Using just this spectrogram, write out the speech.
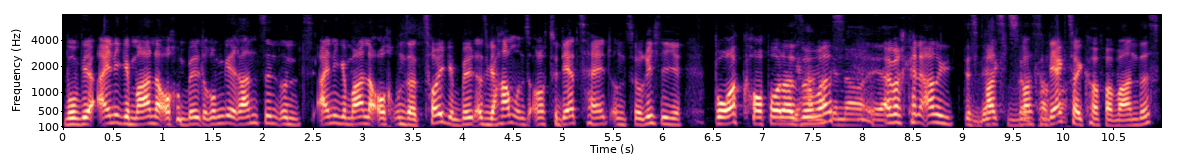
Wo wir einige Male auch im Bild rumgerannt sind und einige Male auch unser Zeug im Bild. Also wir haben uns auch noch zu der Zeit uns so richtige Bohrkoffer oder Wir sowas. genau, ja. Einfach keine Ahnung, das was, was. Werkzeugkoffer waren das.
